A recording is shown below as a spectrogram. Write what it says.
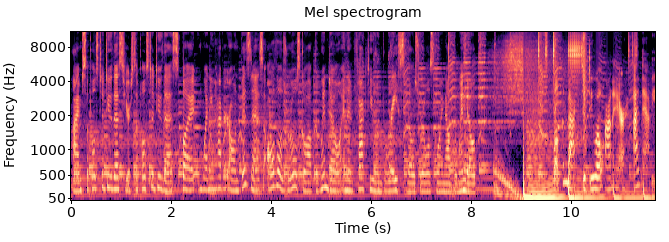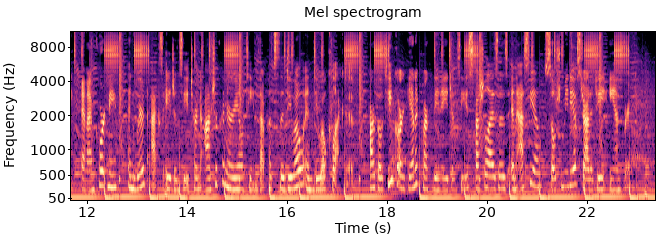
I'm supposed to do this, you're supposed to do this. But when you have your own business, all those rules go out the window. And in fact, you embrace those rules going out the window. Welcome back to Duo On Air. I'm Abby. And I'm Courtney. And we're the X agency turned entrepreneurial team that puts the Duo in Duo Collective. Our boutique organic marketing agency specializes in SEO, social media strategy, and branding.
